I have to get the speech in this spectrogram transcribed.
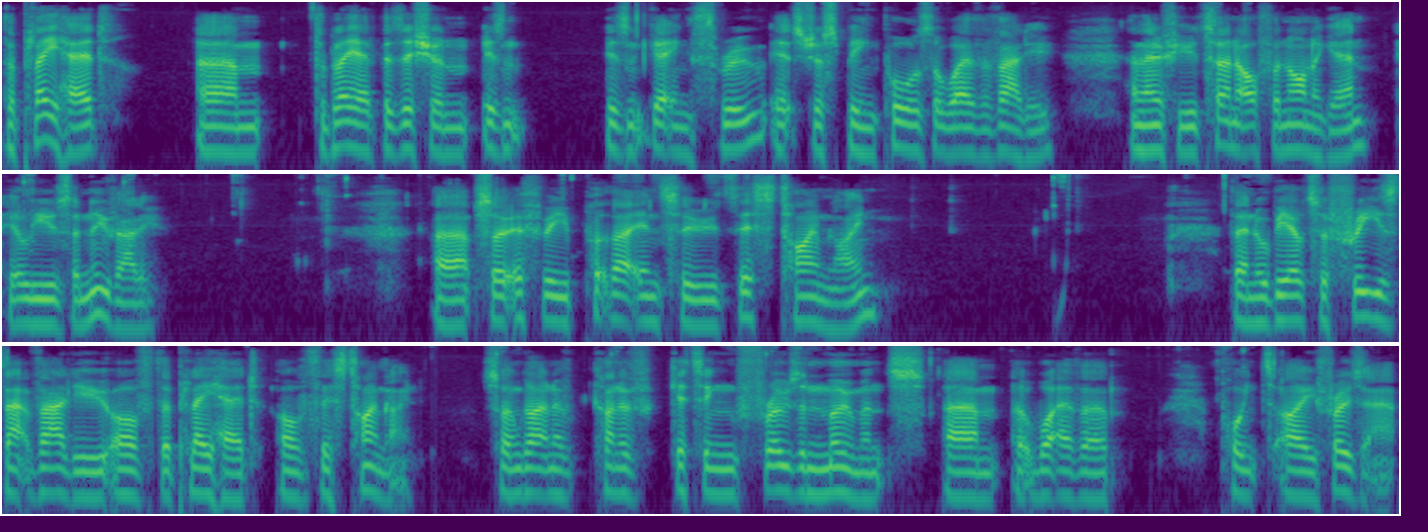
the playhead, um, the playhead position isn't isn't getting through, it's just being paused at whatever value. And then if you turn it off and on again, it'll use a new value. Uh, so if we put that into this timeline, then we'll be able to freeze that value of the playhead of this timeline. So I'm kind of kind of getting frozen moments um, at whatever point I froze it at.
